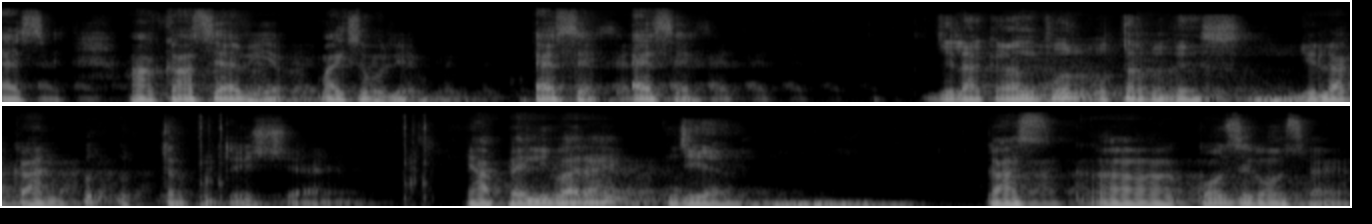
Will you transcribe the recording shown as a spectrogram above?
ऐसे। हाँ कहाँ से अभी है माइक से बोलिए। ऐसे ऐसे। जिला कानपुर उत्तर प्रदेश। जिला कानपुर उत्तर प्रदेश से आए। यहाँ पहली बार आए? जी हाँ। कहाँ कौन से गाँव से आया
